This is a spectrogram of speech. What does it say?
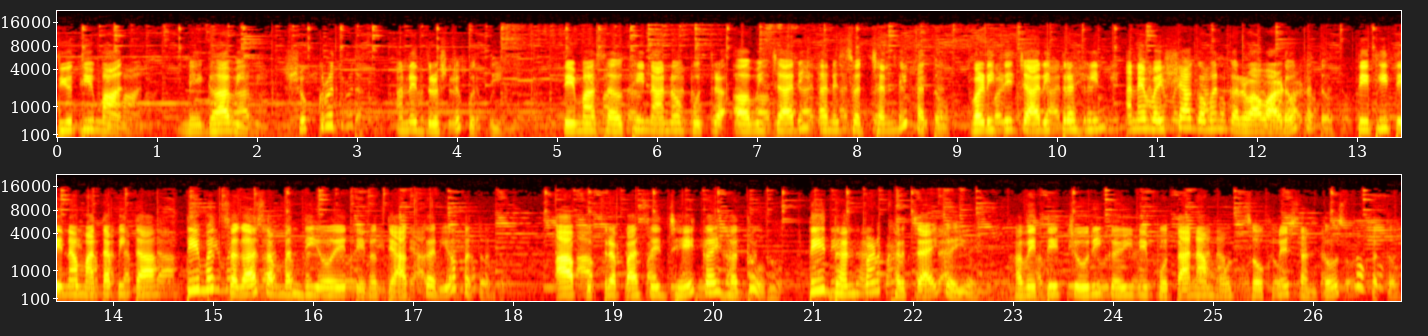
દ્યુતિમાન, મેઘાવી, સુકૃત અને દૃષ્ટબુદ્ધિ તેમાં સૌથી નાનો પુત્ર અવિચારી અને સ્વચ્છંદી હતો. વળી તે ચારિત્રહીન અને વૈશ્યાગમન કરવા વાળો હતો. તેથી તેના માતા પિતા તેમજ સગા સંબંધીઓએ તેનો ત્યાગ કર્યો હતો. આ પુત્ર પાસે જે કંઈ હતું, તે ધન પણ ખર્ચાઈ ગયું. હવે તે ચોરી કરીને પોતાના મોજ શોખને સંતોષતો હતો.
